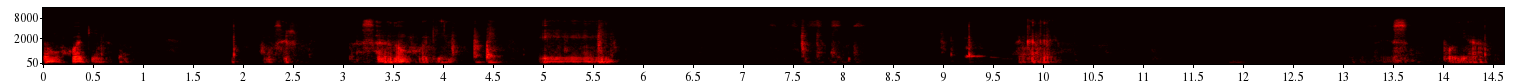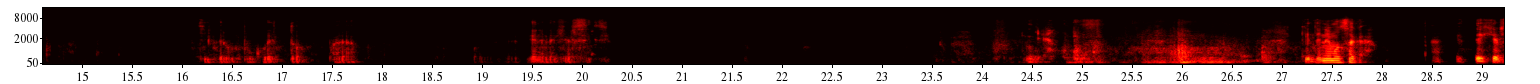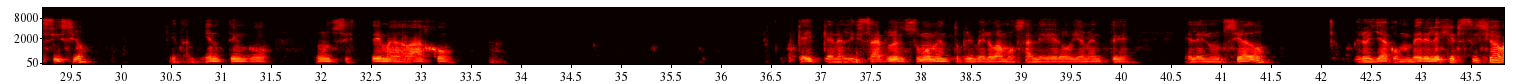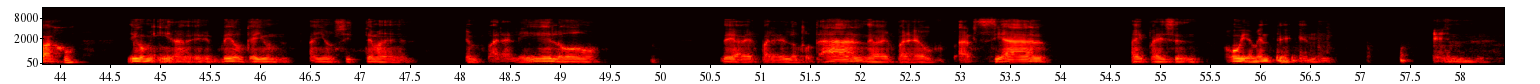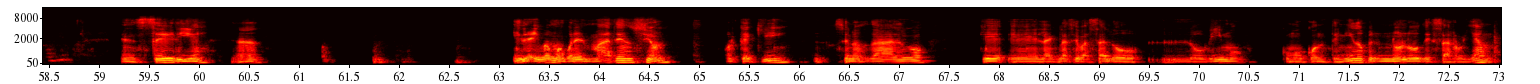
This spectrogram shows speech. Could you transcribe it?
Don Joaquín. Vamos a pasar a Don Joaquín. Eh, acá tenemos. Entonces voy a achicar un poco esto para poder ver bien el ejercicio. Ya. ¿Qué tenemos acá? Este ejercicio, que también tengo un sistema abajo, que hay que analizarlo en su momento. Primero vamos a leer, obviamente, el enunciado, pero ya con ver el ejercicio abajo, digo, mira, eh, veo que hay un, hay un sistema en, en paralelo, debe haber paralelo total, debe haber paralelo parcial, ahí parecen, obviamente, en, en, serie. ¿ah? Y de ahí vamos a poner más atención, porque aquí se nos da algo que en eh, la clase pasada lo, lo, vimos como contenido, pero no lo desarrollamos,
